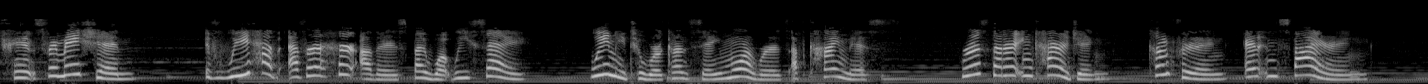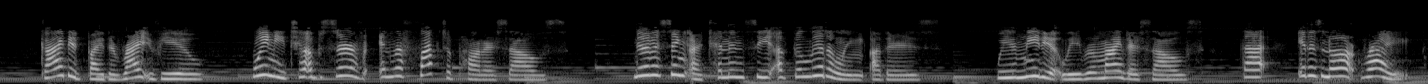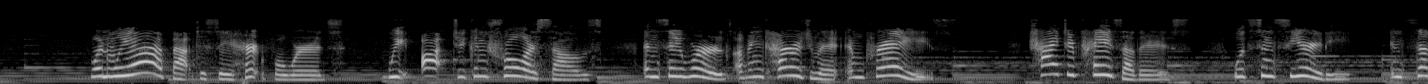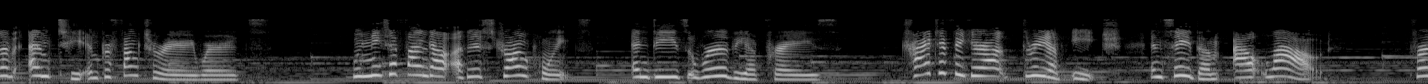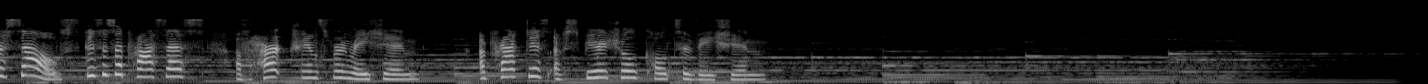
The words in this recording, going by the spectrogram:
transformation. If we have ever hurt others by what we say, we need to work on saying more words of kindness. Words that are encouraging, comforting, and inspiring. Guided by the right view, we need to observe and reflect upon ourselves. Noticing our tendency of belittling others, we immediately remind ourselves that it is not right. When we are about to say hurtful words, we ought to control ourselves and say words of encouragement and praise. Try to praise others with sincerity instead of empty and perfunctory words. We need to find out others' strong points and deeds worthy of praise. Try to figure out three of each and say them out loud. For ourselves, this is a process of heart transformation, a practice of spiritual cultivation.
